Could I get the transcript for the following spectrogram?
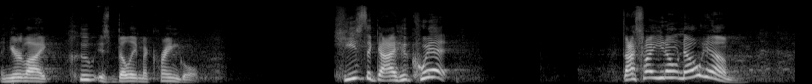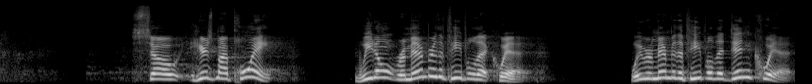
And you're like, Who is Billy McCringle? He's the guy who quit. That's why you don't know him. So here's my point we don't remember the people that quit, we remember the people that didn't quit.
